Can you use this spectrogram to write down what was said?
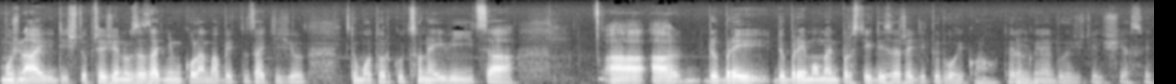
možná i když to přeženu za zadním kolem, aby to zatížil tu motorku co nejvíc a, a, a dobrý, dobrý moment prostě, kdy zařadit tu dvojku. No. To je hmm. takový nejdůležitější asi.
